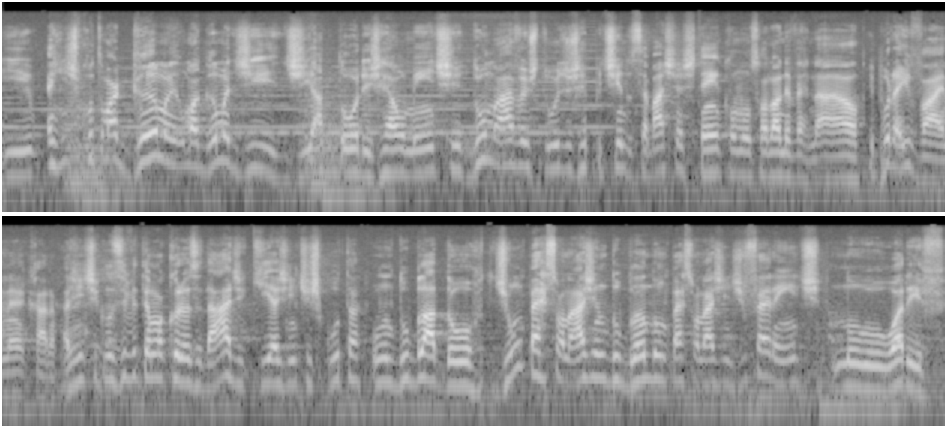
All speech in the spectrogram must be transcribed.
e a gente escuta uma gama, uma gama de, de atores realmente do Marvel Studios repetindo Sebastian Stan como o Soldado Invernal e por aí vai, né, cara? A gente inclusive tem uma curiosidade que a gente escuta um dublador de um personagem dublando um personagem diferente no What If.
